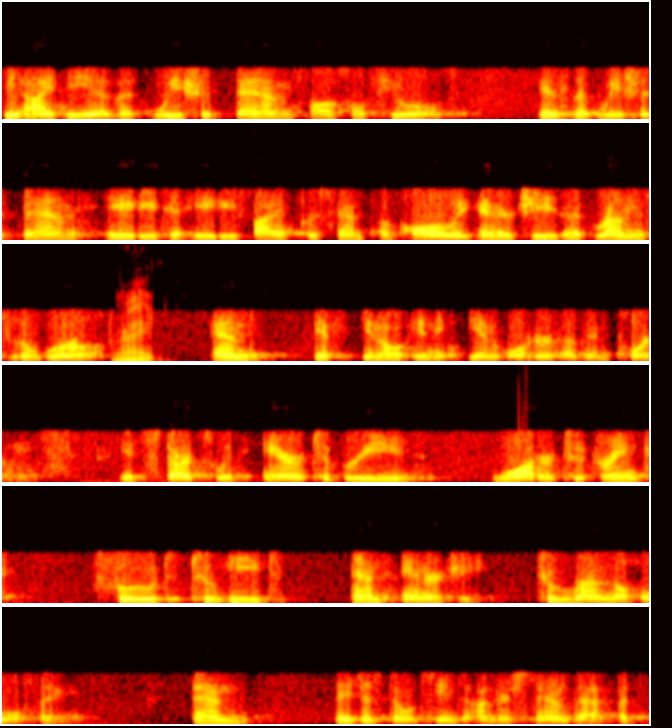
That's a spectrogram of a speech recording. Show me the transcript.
The idea that we should ban fossil fuels is that we should ban 80 to 85 percent of all the energy that runs the world. Right. And if you know, in in order of importance, it starts with air to breathe, water to drink, food to eat, and energy to run the whole thing. And they just don't seem to understand that. But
